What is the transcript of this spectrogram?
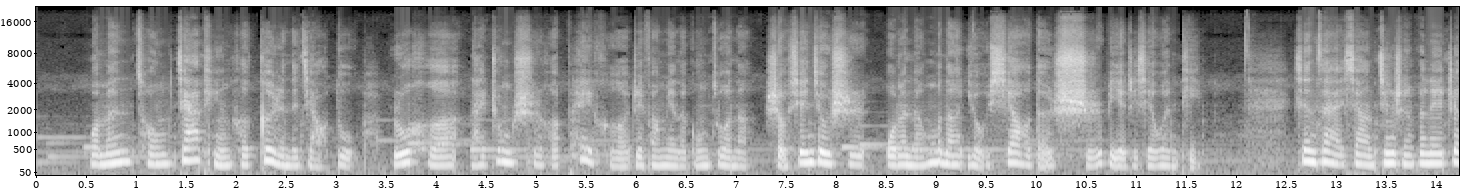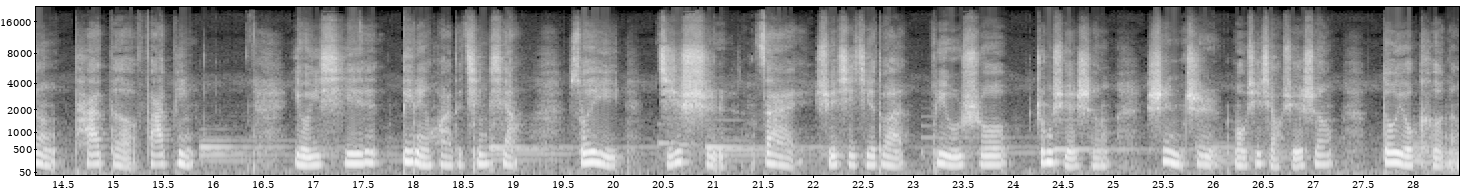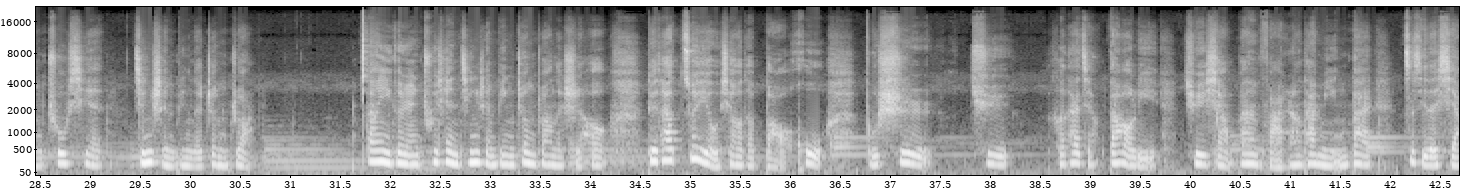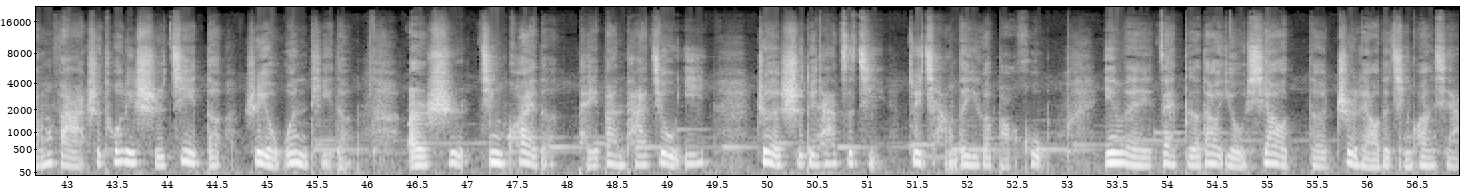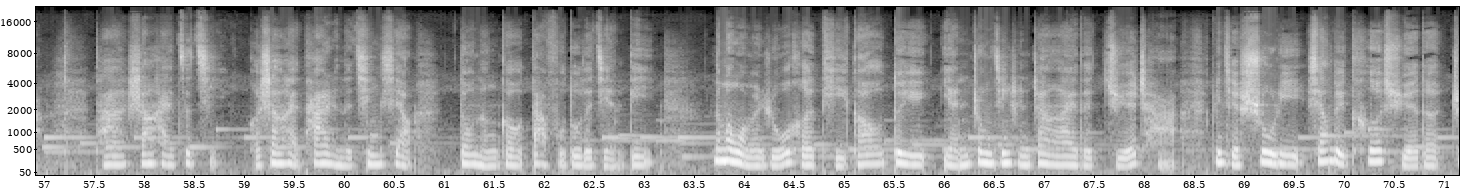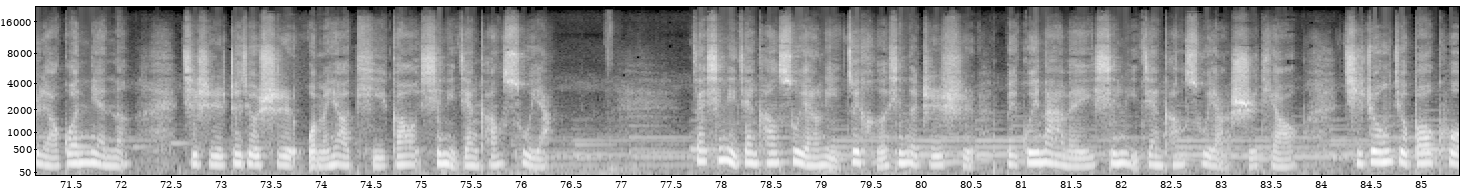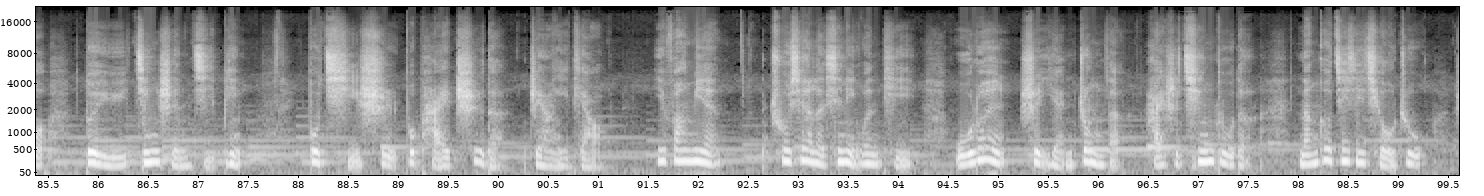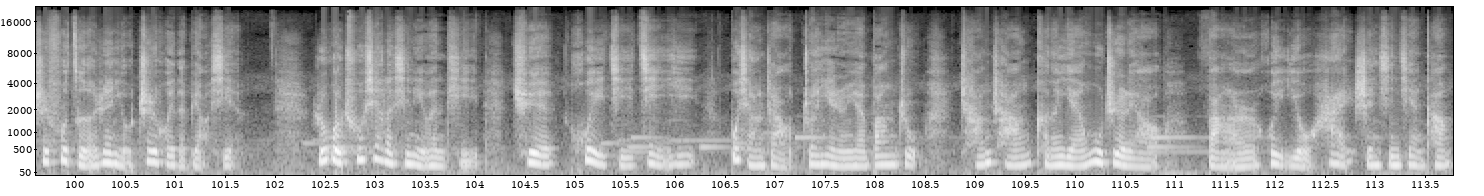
我们从家庭和个人的角度，如何来重视和配合这方面的工作呢？首先就是我们能不能有效地识别这些问题。现在像精神分裂症，它的发病有一些低龄化的倾向，所以即使在学习阶段。例如说，中学生甚至某些小学生都有可能出现精神病的症状。当一个人出现精神病症状的时候，对他最有效的保护，不是去和他讲道理，去想办法让他明白自己的想法是脱离实际的，是有问题的，而是尽快的陪伴他就医，这是对他自己。最强的一个保护，因为在得到有效的治疗的情况下，他伤害自己和伤害他人的倾向都能够大幅度的减低。那么，我们如何提高对于严重精神障碍的觉察，并且树立相对科学的治疗观念呢？其实，这就是我们要提高心理健康素养。在心理健康素养里，最核心的知识被归纳为心理健康素养十条，其中就包括对于精神疾病不歧视、不排斥的这样一条。一方面，出现了心理问题，无论是严重的还是轻度的，能够积极求助，是负责任、有智慧的表现。如果出现了心理问题，却讳疾忌医，不想找专业人员帮助，常常可能延误治疗，反而会有害身心健康。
